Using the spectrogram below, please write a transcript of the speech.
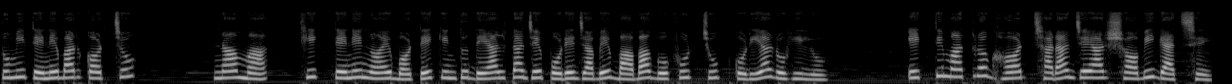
তুমি টেনে বার করছ? না মা, ঠিক টেনে নয় বটে, কিন্তু দেয়ালটা যে পড়ে যাবে, বাবা গফুর চুপ করিয়া রহিল। একটিমাত্র ঘর ছাড়া যে আর সবই গেছে।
